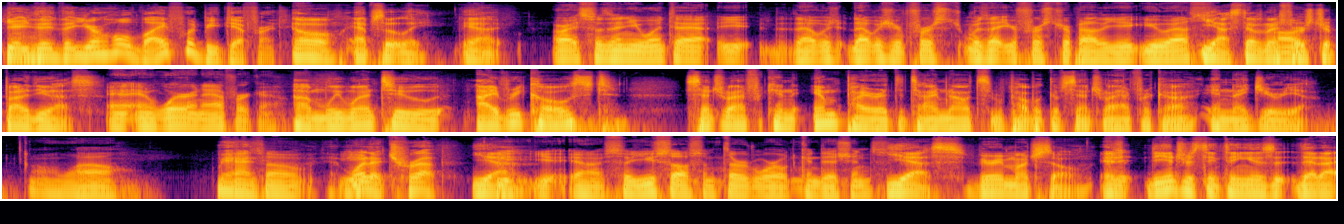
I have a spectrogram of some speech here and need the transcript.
Your, the, the- your whole life would be different. Oh, absolutely. Yeah. All right. So then you went to that was that was your first was that your first trip out of the U- U.S. Yes, that was my Oh. first trip out of the U.S. And, and where in Africa? Um, we went to Ivory Coast, Central African Empire at the time. Now it's the Republic of Central Africa and Nigeria. Oh wow. Man, So what you- a trip. Yeah. you- you- yeah, so you saw some third world conditions. Yes, very much so. And it- the interesting thing is that I,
